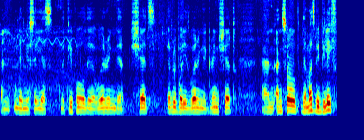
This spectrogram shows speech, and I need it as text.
And then you say, yes, the people, they're wearing their shirts, everybody's wearing a green shirt, and, and so there must be belief.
